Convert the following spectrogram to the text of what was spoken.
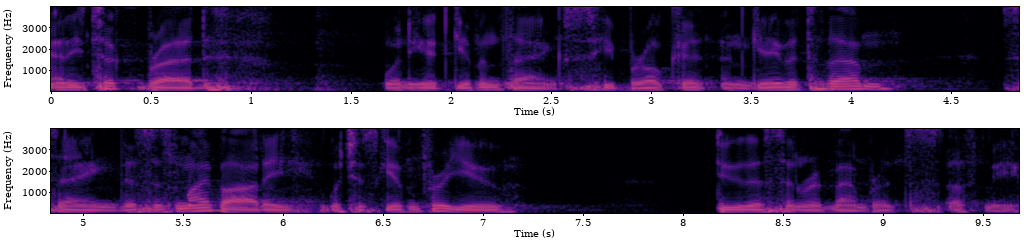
And he took bread. When he had given thanks, he broke it and gave it to them, saying, This is my body, which is given for you. Do this in remembrance of me.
